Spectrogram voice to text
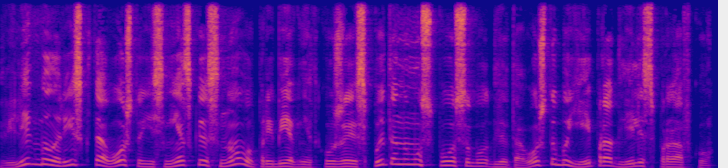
Велик был риск того, что Яснецкая снова прибегнет к уже испытанному способу для того, чтобы ей продлили справку.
